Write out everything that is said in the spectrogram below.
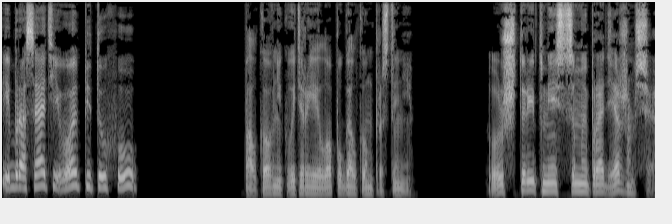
и бросать его петуху. Полковник вытер ей лоб уголком простыни. «Уж три месяца мы продержимся».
